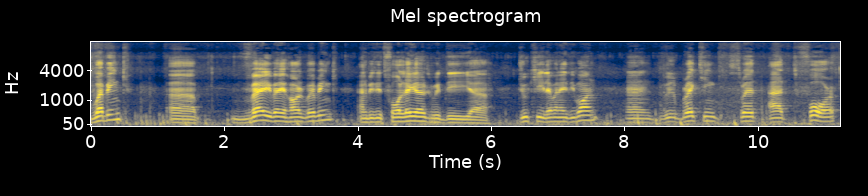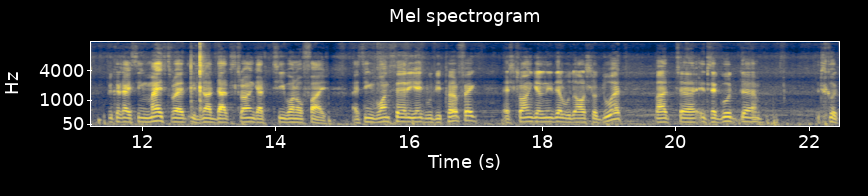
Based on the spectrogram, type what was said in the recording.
webbing, uh, very very hard webbing, and we did four layers with the uh, Juki 1181, and we're breaking thread at four because I think my thread is not that strong at T105. I think 138 would be perfect. A stronger needle would also do it, but uh, it's a good. Um, it's good.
